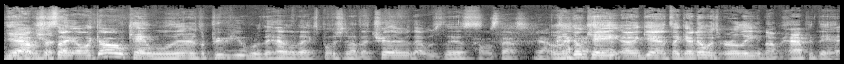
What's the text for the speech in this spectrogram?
Yeah, I was sure. just like, I'm like, oh, okay. Well, there's the preview where they had all that explosion out of that trailer. That was this. that was this. Yeah, I was like, okay. Again, it's like I know it's early, and I'm happy that ha-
